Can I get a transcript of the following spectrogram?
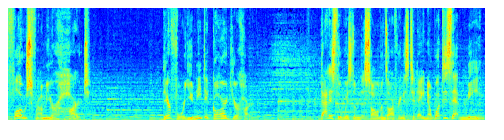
flows from your heart. Therefore, you need to guard your heart. That is the wisdom that Solomon's offering us today. Now, what does that mean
